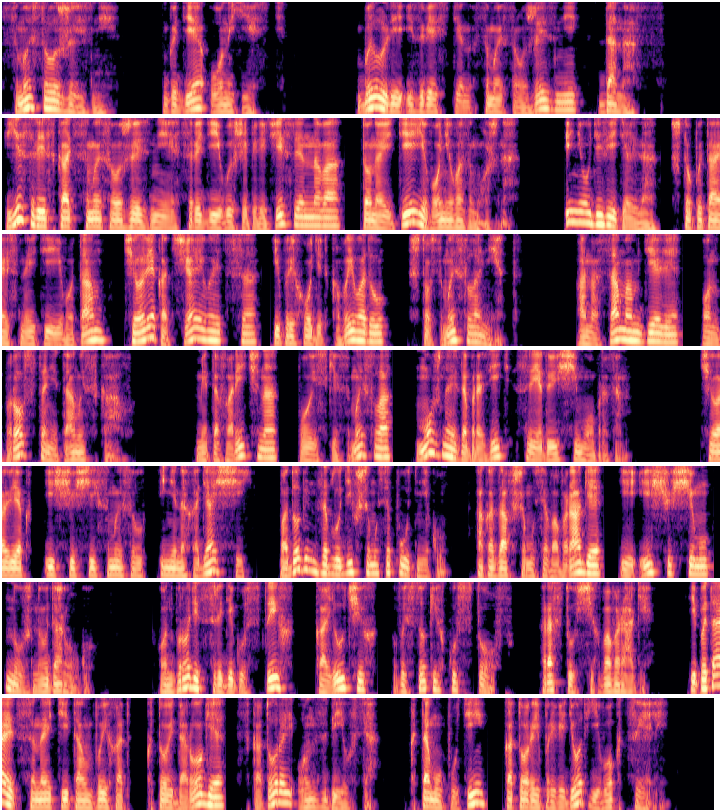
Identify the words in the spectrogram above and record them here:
Смысл жизни. Где он есть? Был ли известен смысл жизни до нас? Если искать смысл жизни среди вышеперечисленного, то найти его невозможно. И неудивительно, что пытаясь найти его там, человек отчаивается и приходит к выводу, что смысла нет. А на самом деле он просто не там искал. Метафорично поиски смысла можно изобразить следующим образом. Человек, ищущий смысл и не находящий, подобен заблудившемуся путнику, оказавшемуся во враге и ищущему нужную дорогу. Он бродит среди густых, колючих, высоких кустов, растущих во враге, и пытается найти там выход к той дороге, с которой он сбился, к тому пути, который приведет его к цели.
